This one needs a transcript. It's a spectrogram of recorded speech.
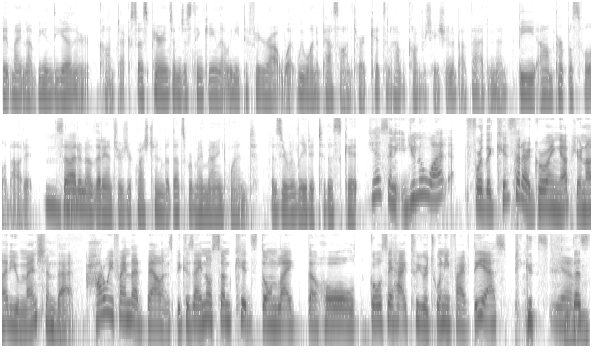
it might not be in the other context. So as parents, I'm just thinking that we need to figure out what we want to pass on to our kids and have a conversation about that and then be um, purposeful about it. So I don't know if that answers your question, but that's where my mind went as it related to the skit. Yes, Yes, and you know what? For the kids that are growing up here, now that you mentioned that, how do we find that balance? Because I know some kids don't like the whole go say hi to your 25 Diaz because Yeah. that's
